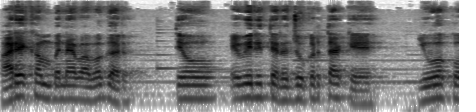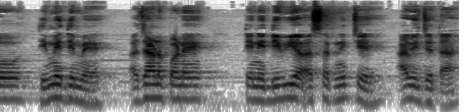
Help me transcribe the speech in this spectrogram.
ભારેખમ બનાવ્યા વગર તેઓ એવી રીતે રજૂ કરતા કે યુવકો ધીમે ધીમે અજાણપણે તેની દિવ્ય અસર નીચે આવી જતા.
